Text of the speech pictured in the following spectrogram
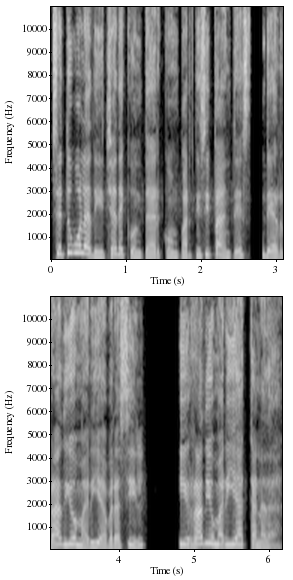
Se tuvo la dicha de contar con participantes de Radio María Brasil y Radio María Canadá.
